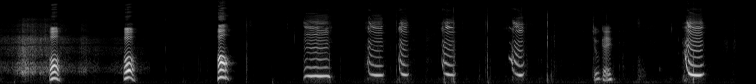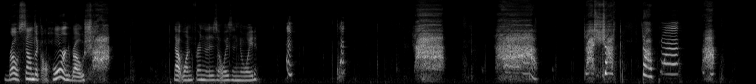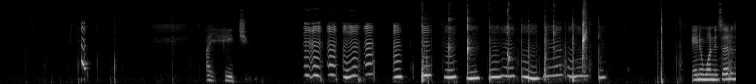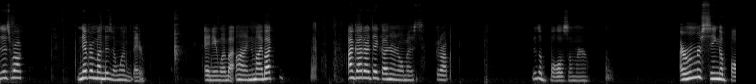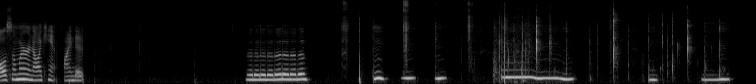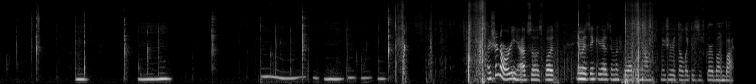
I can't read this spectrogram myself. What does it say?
Oh. Oh. Oh. Mm. Mm. Mm. Mm. Mm. It's okay. Mm. Bro, sounds like a horn, bro. Shut up. That one friend that is always annoyed. Just shut the I hate you. Anyone inside of this rock? Never mind, there's no one there. Anyone behind my butt? I gotta take an enormous crap. There's a ball somewhere. I remember seeing a ball somewhere and now I can't find it. I should already have sauce, but anyways, thank you guys so much for watching. Um, make sure to hit that like and subscribe button. Bye.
